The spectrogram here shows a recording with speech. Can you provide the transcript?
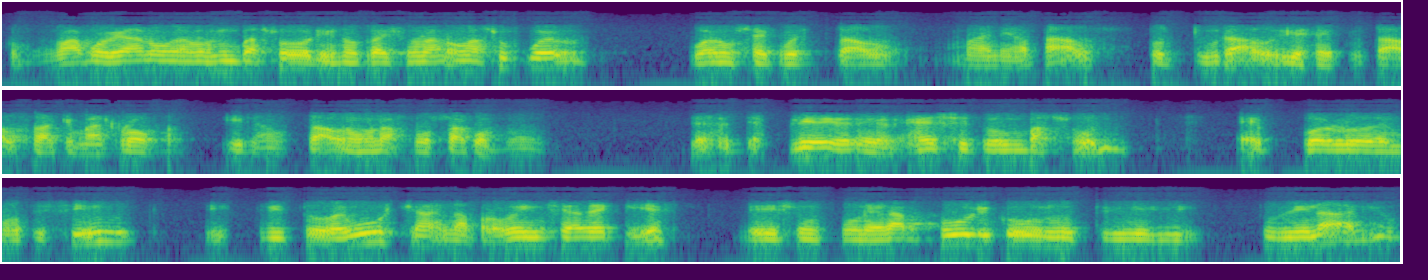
Como no apoyaron a los invasores y no traicionaron a su pueblo, fueron secuestrados, maniatados, torturados y ejecutados a quemarropa y lanzados en una fosa común. Desde el despliegue del ejército invasor, el pueblo de Moticín distrito de Bucha, en la provincia de Kiev, le hizo un funeral público multitudinario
